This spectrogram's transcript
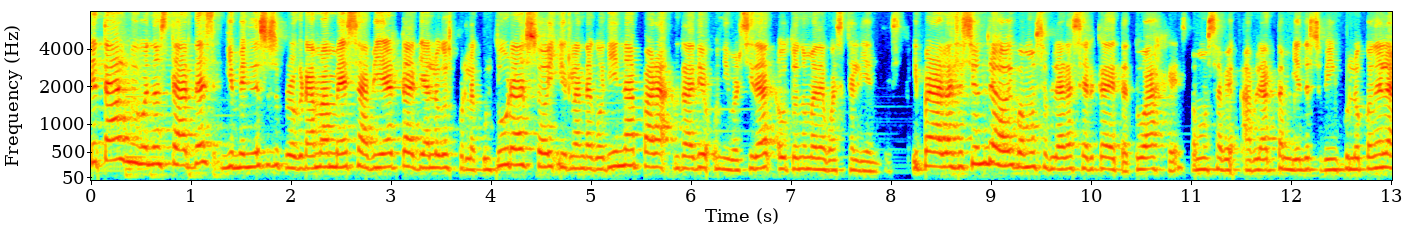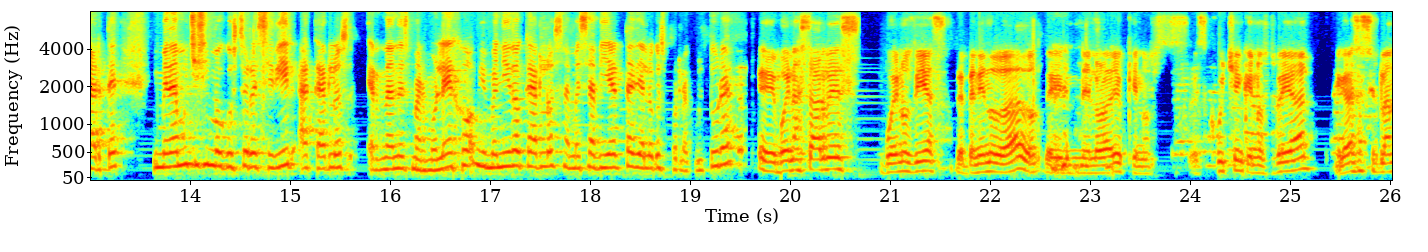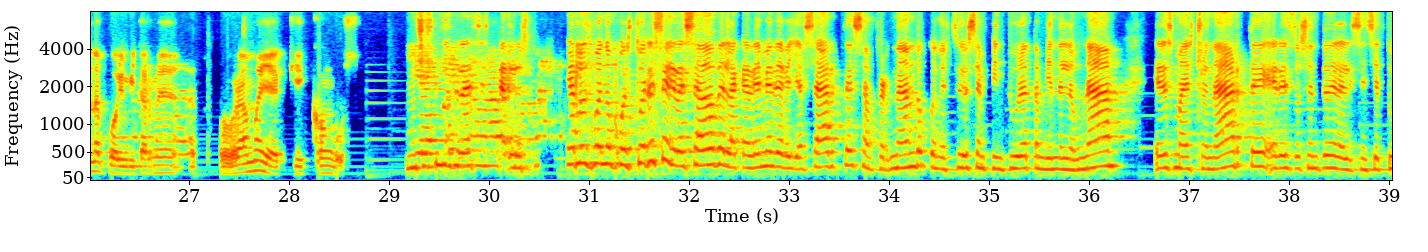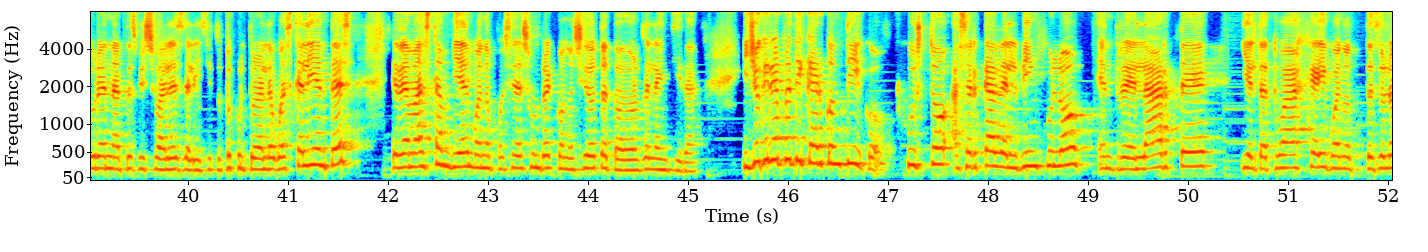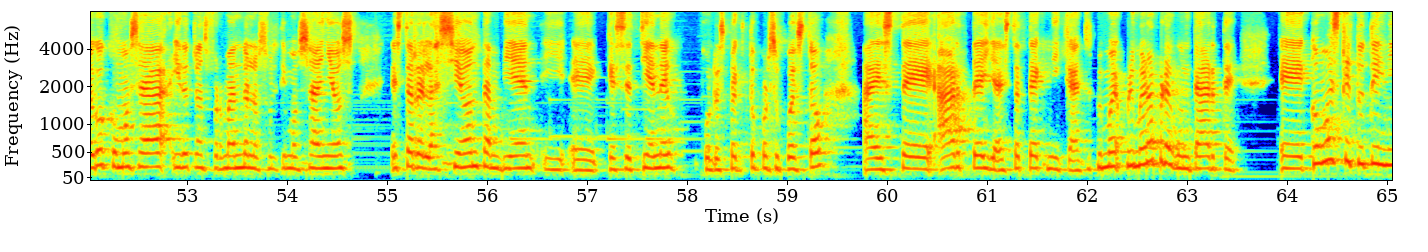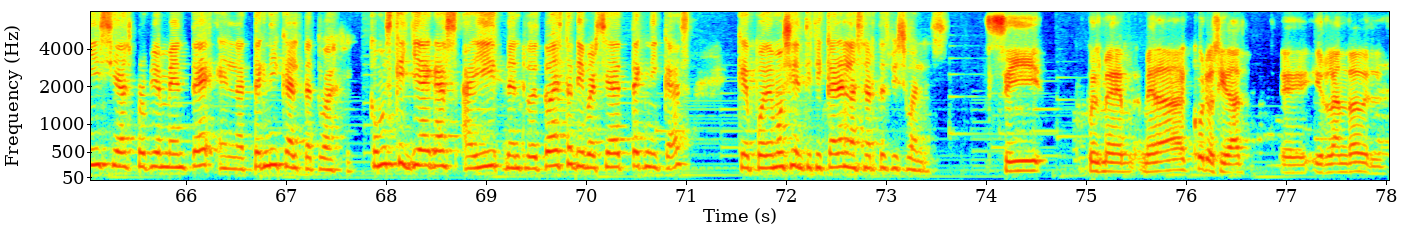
¿Qué tal? Muy buenas tardes. Bienvenidos a su programa Mesa Abierta, Diálogos por la Cultura. Soy Irlanda Godina para Radio Universidad Autónoma de Aguascalientes. Y para la sesión de hoy vamos a hablar acerca de tatuajes, vamos a hablar también de su vínculo con el arte y me da muchísimo gusto recibir a Carlos Hernández Marmolejo. Bienvenido, Carlos, a Mesa Abierta, Diálogos por la Cultura. Eh, buenas tardes, buenos días, dependiendo de, en el horario que nos escuchen, que nos vean. Gracias, Irlanda, por invitarme a tu programa y aquí con gusto. Muchísimas gracias, Carlos. Carlos, bueno, pues tú eres egresado de la Academia de Bellas Artes San Fernando con estudios en pintura también en la UNAM, eres maestro en arte, eres docente de la licenciatura en artes visuales del Instituto Cultural de Aguascalientes y además también, bueno, pues eres un reconocido tatuador de la entidad. Y yo quería platicar contigo justo acerca del vínculo entre el arte y el tatuaje y bueno, desde luego cómo se ha ido transformando en los últimos años esta relación también y, eh, que se tiene con respecto, por supuesto, a este arte y a esta técnica. Entonces, primero, preguntarte, eh, ¿cómo es que tú te inicias propiamente en la técnica del tatuaje? ¿Cómo es que llegas ahí dentro de toda esta diversidad de técnicas que podemos identificar en las artes visuales? Sí, pues me, me da curiosidad, eh, Irlanda, del,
